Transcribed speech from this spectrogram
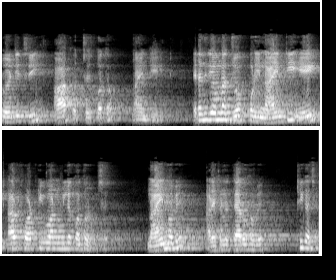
টোয়েন্টি থ্রি আর হচ্ছে কত? নাইনটি এইট এটা যদি আমরা যোগ করি নাইনটি এইট আর ফর্টি ওয়ান মিলে কত হচ্ছে? নাইন হবে, আর এখানে তেরো হবে। ঠিক আছে?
